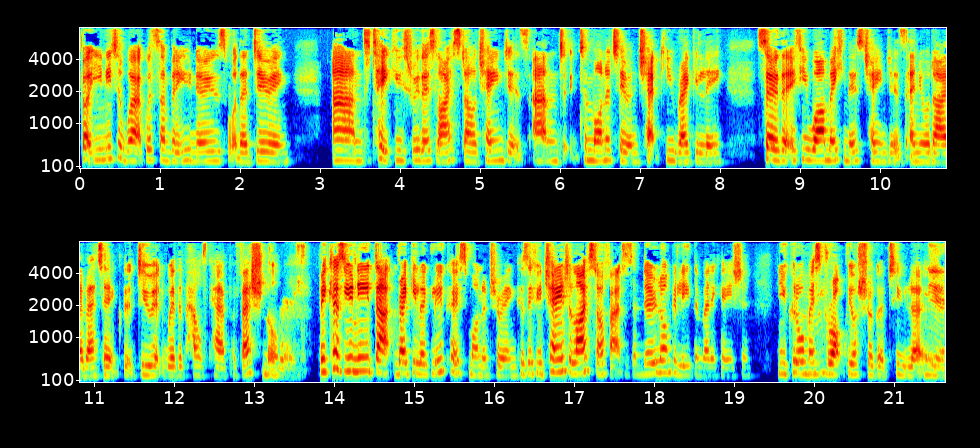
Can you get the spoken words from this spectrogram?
but you need to work with somebody who knows what they're doing and to take you through those lifestyle changes and to monitor and check you regularly so that if you are making those changes and you're diabetic that do it with a healthcare professional because you need that regular glucose monitoring because if you change the lifestyle factors and no longer need the medication you could almost mm-hmm. drop your sugar too low yeah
